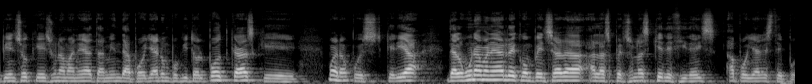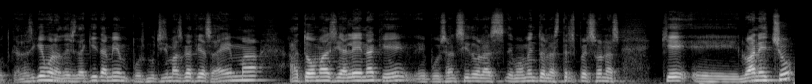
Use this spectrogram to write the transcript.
pienso que es una manera también de apoyar un poquito el podcast que, bueno, pues quería de alguna manera recompensar a, las personas que decidáis apoyar este podcast. Así que bueno, desde aquí también, pues muchísimas gracias a Emma, a Tomás y a Elena, que eh, pues han sido las, de momento las tres personas que eh, lo han hecho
